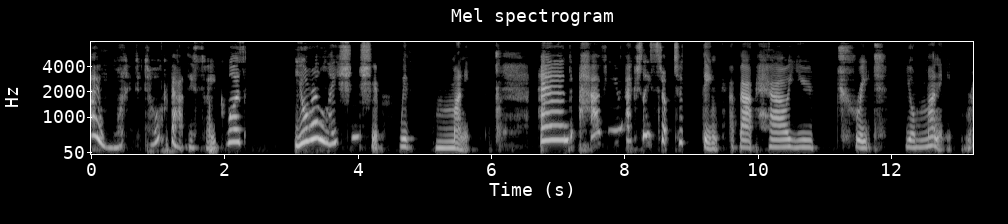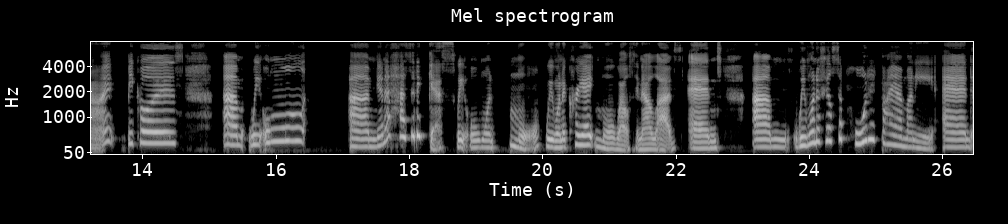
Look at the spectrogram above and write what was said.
I wanted to talk about this week was your relationship with money. And have you actually stopped to think about how you treat your money, right? Because um, we all, I'm going to hazard a guess, we all want more. We want to create more wealth in our lives and um, we want to feel supported by our money and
